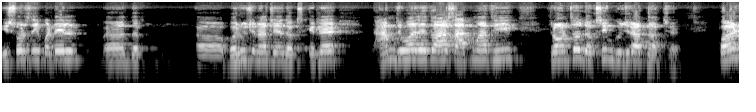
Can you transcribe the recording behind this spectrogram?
ઈશ્વરસિંહ પટેલ ભરૂચના છે દક્ષ, એટલે આમ જોવા જઈએ તો આ સાતમાંથી ત્રણ તો દક્ષિણ ગુજરાતના જ છે. પણ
